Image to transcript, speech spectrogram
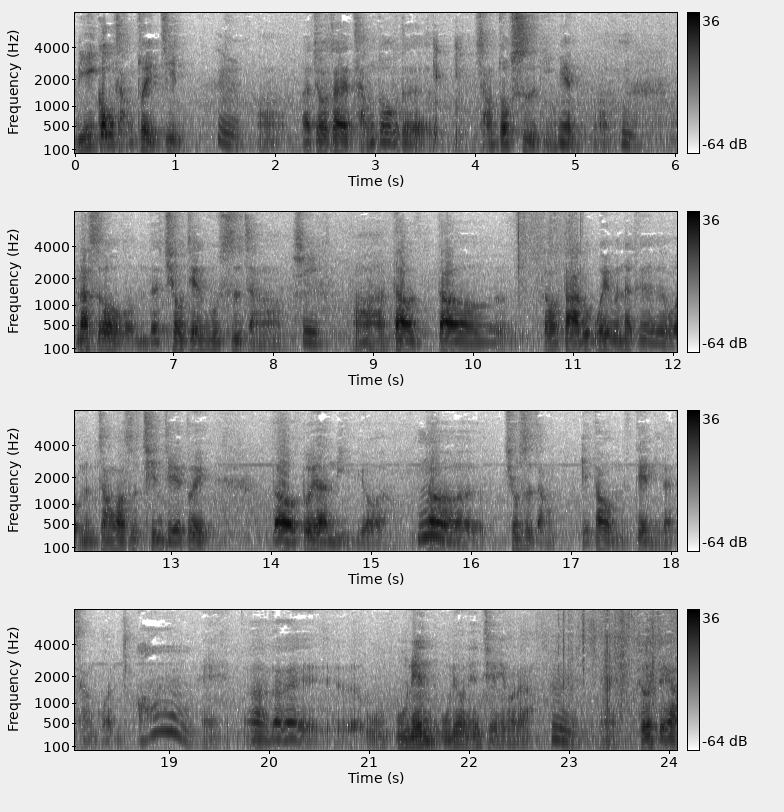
离工厂最近，嗯，啊，那就在常州的常州市里面啊，嗯，那时候我们的邱建副市长哦，是，啊，到到到大陆慰问那个我们彰化市清洁队，到对岸旅游啊，嗯、到邱市长也到我们的店里来参观，哦，哎，啊，大概五五年五六年前有了，嗯，哎，就是这样，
